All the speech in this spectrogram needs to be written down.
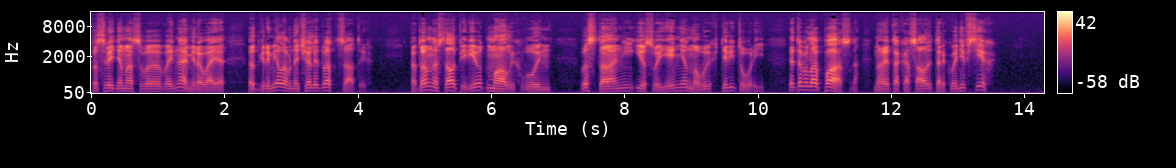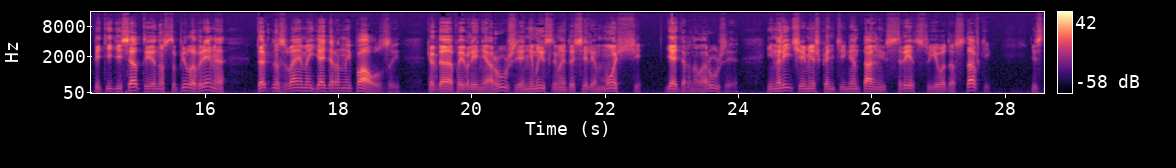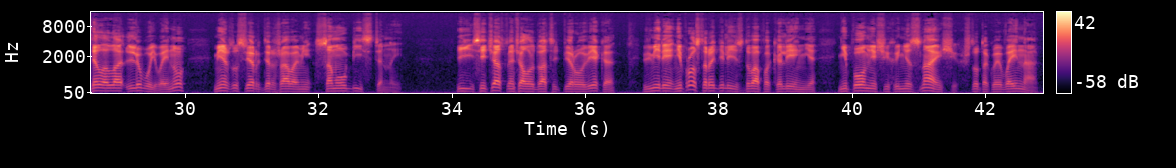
Последняя массовая война мировая отгремела в начале 20-х. Потом настал период малых войн, восстаний и освоения новых территорий. Это было опасно, но это касалось далеко не всех. В 50-е наступило время так называемой ядерной паузы, когда появление оружия, немыслимой доселе мощи ядерного оружия и наличие межконтинентальных средств его доставки сделало любую войну между сверхдержавами самоубийственной. И сейчас, к началу 21 века, в мире не просто родились два поколения, не помнящих и не знающих, что такое война,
